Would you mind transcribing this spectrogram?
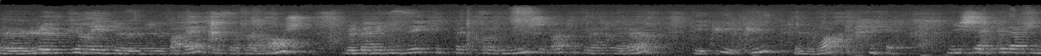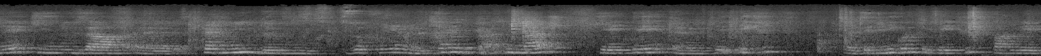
euh, le curé de, de Paris, Christophe Lagrange, le père Élisée qui est peut-être revenu, je ne sais pas, qui était là tout à l'heure, et puis, et puis, je vais le voir, Michel Pédafinet qui nous a euh, permis de vous offrir une très belle image qui a été euh, écrite. Euh, c'est une icône qui a été écrite par les,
